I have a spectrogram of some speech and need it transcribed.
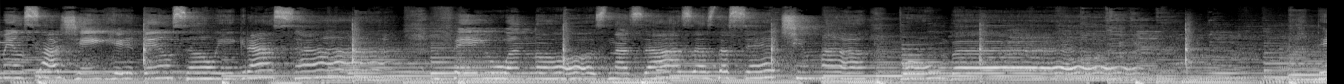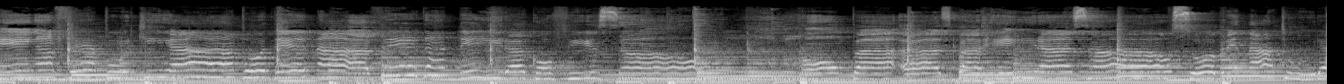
Mensagem, redenção e graça veio a nós nas asas da sétima confissão. Rompa as barreiras ao sobrenatural.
